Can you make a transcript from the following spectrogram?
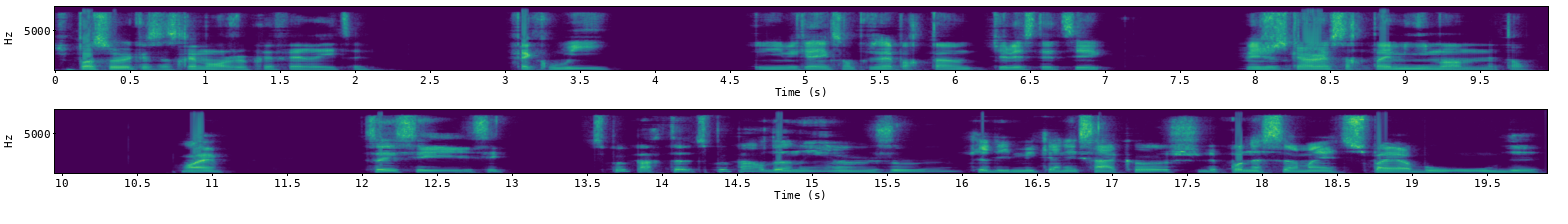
Je suis pas sûr que ce serait mon jeu préféré, tu sais. Fait que oui, les mécaniques sont plus importantes que l'esthétique, mais jusqu'à un certain minimum, mettons. Ouais. Tu sais, c'est, c'est, tu peux tu peux pardonner un jeu que des mécaniques ça coche, de pas nécessairement être super beau ou de,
